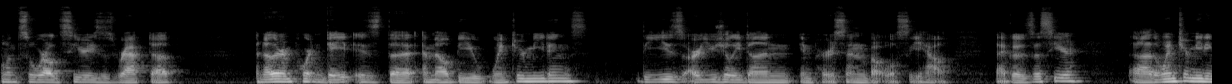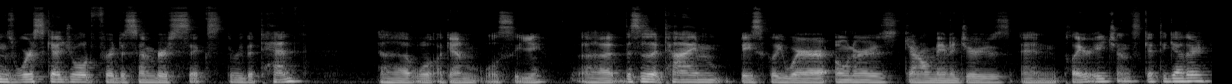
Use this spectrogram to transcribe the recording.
once the world series is wrapped up. Another important date is the mlb winter meetings. These are usually done in person but we'll see how that goes this year uh, the winter meetings were scheduled for December 6th through the 10th. Uh, well, again, we'll see. Uh, this is a time basically where owners, general managers, and player agents get together,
